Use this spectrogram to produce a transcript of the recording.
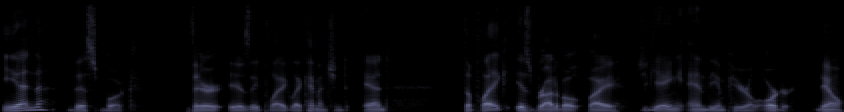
in this book, there is a plague, like I mentioned, and the plague is brought about by Jagang and the Imperial Order. Now,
